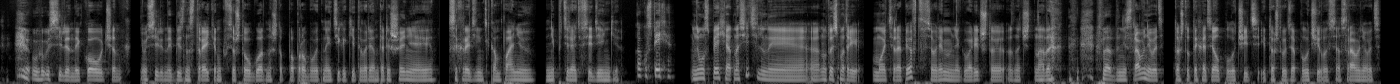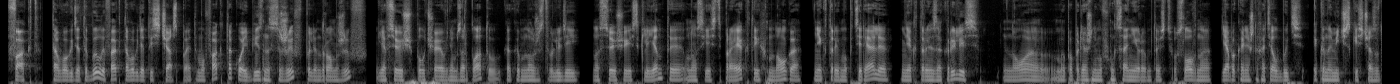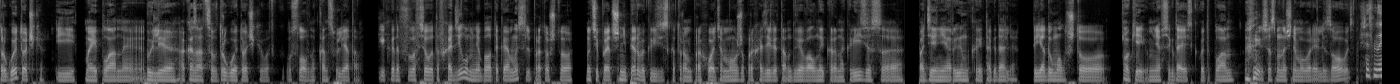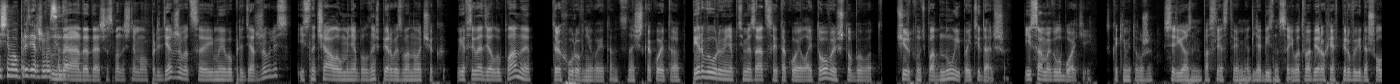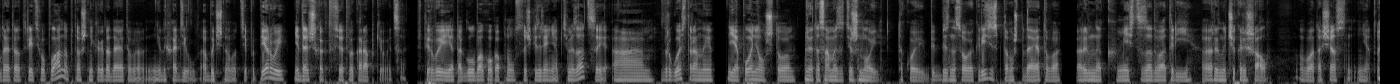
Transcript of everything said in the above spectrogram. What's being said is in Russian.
усиленный коучинг, усиленный бизнес-трекинг, все что угодно, чтобы попробовать найти какие-то варианты решения и сохранить компанию, не потерять все деньги. Как успехи? Ну, успехи относительные. э, Ну, то есть, смотри, мой терапевт все время мне говорит, что, значит, надо, надо не сравнивать то, что ты хотел получить, и то, что у тебя получилось, а сравнивать факт того, где ты был, и факт того, где ты сейчас. Поэтому факт такой, бизнес жив, полиндром жив, я все еще получаю в нем зарплату, как и множество людей. У нас все еще есть клиенты, у нас есть проекты, их много. Некоторые мы потеряли, некоторые закрылись, но мы по-прежнему функционируем. То есть, условно, я бы, конечно, хотел быть экономически сейчас в другой точке, и мои планы были оказаться в другой точке, вот условно, к концу лета. И когда во все это входил, у меня была такая мысль про то, что, ну, типа, это же не первый кризис, который мы проходим. Мы уже проходили там две волны коронакризиса, падение рынка и так далее. И я думал, что Окей, у меня всегда есть какой-то план. Сейчас мы начнем его реализовывать. Сейчас мы начнем его придерживаться, да? Да, да, да. Сейчас мы начнем его придерживаться, и мы его придерживались. И сначала у меня был, знаешь, первый звоночек. Я всегда делаю планы трехуровневые, там, значит, какой-то первый уровень оптимизации такой лайтовый, чтобы вот чиркнуть по дну и пойти дальше. И самый глубокий, с какими-то уже серьезными последствиями для бизнеса. И вот, во-первых, я впервые дошел до этого третьего плана, потому что никогда до этого не доходил. Обычно вот типа первый, и дальше как-то все это выкарабкивается. Впервые я так глубоко копнул с точки зрения оптимизации, а с другой стороны, я понял, что ну, это самый затяжной такой бизнесовый кризис, потому что до этого рынок месяца за 2-3 рыночек решал. Вот, а сейчас нет.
